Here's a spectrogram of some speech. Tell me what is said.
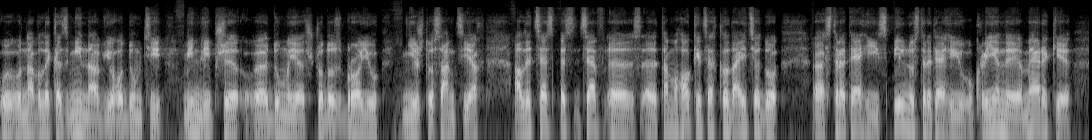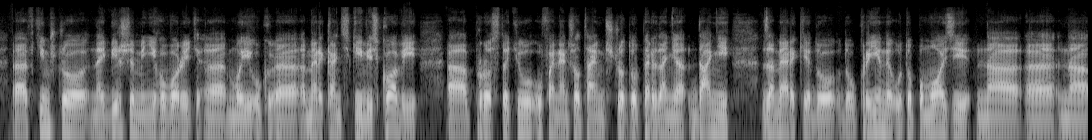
одна велика зміна в його думці. Він ліпше е, думає щодо зброю ніж до санкціях. Але це це е, е, це складається до стратегії, спільну стратегію України Америки. Втім, що найбільше мені говорять мої американські військові про статтю у Financial Times щодо передання дані з Америки до, до України у допомозі на, на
